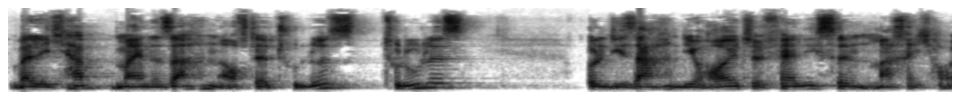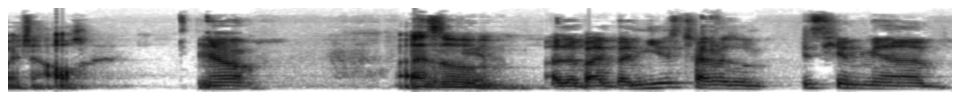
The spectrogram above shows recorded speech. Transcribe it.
weil ich habe meine Sachen auf der To-Do-List To und die Sachen, die heute fällig sind, mache ich heute auch. Ja. Also, Okay. Also bei, bei mir ist teilweise so ein bisschen mehr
